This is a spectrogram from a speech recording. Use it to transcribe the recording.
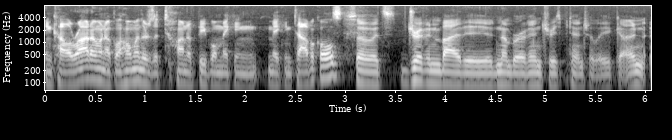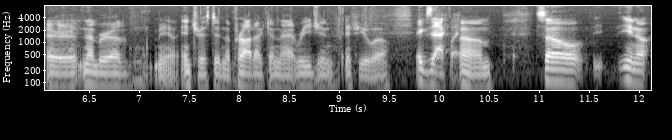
in Colorado and Oklahoma, there's a ton of people making making topicals. So it's driven by the number of entries potentially, or number of you know, interest in the product in that region, if you will. Exactly. Um, so, you know,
